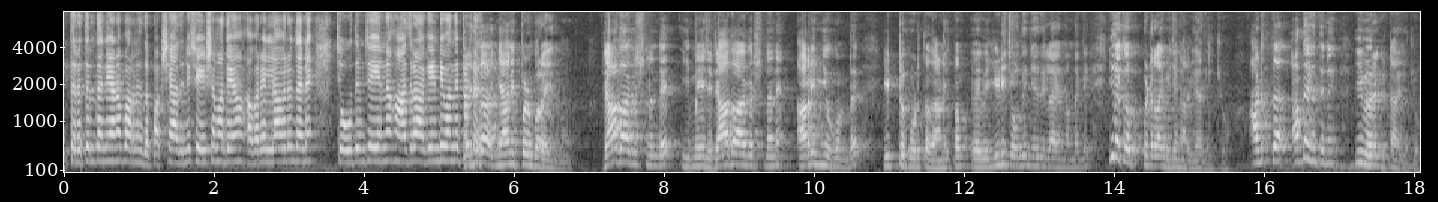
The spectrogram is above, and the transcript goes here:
ഇത്തരത്തിൽ തന്നെയാണ് പറഞ്ഞത്. പക്ഷെ അതിനുശേഷം അദ്ദേഹം അവരെല്ലാവരും തന്നെ ചോദ്യം ചെയ്യുന്ന ഹാജരാകേണ്ടി വന്നിട്ടുണ്ട്. ഞാൻ ഞാനിപ്പോഴും പറയുന്നു രാധാകൃഷ്ണന്റെ ഇമേജ് രാധാകൃഷ്ണനെ അറിഞ്ഞുകൊണ്ട് ഇട്ട് കൊടുത്തതാണ്. ഇപ്പം ഇ ഡി ചോദ്യം ചെയ്തില്ല എന്നുണ്ടെങ്കിൽ ഇതൊക്കെ പിണറായി വിജയൻ അറിയാതിരിക്കുമോ അടുത്ത അദ്ദേഹത്തിന് ഈ വിവരം കിട്ടായിരിക്കും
